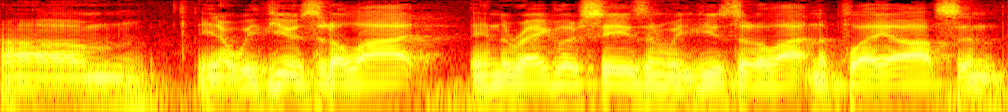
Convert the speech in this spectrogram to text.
Um, you know, we've used it a lot in the regular season. We've used it a lot in the playoffs and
